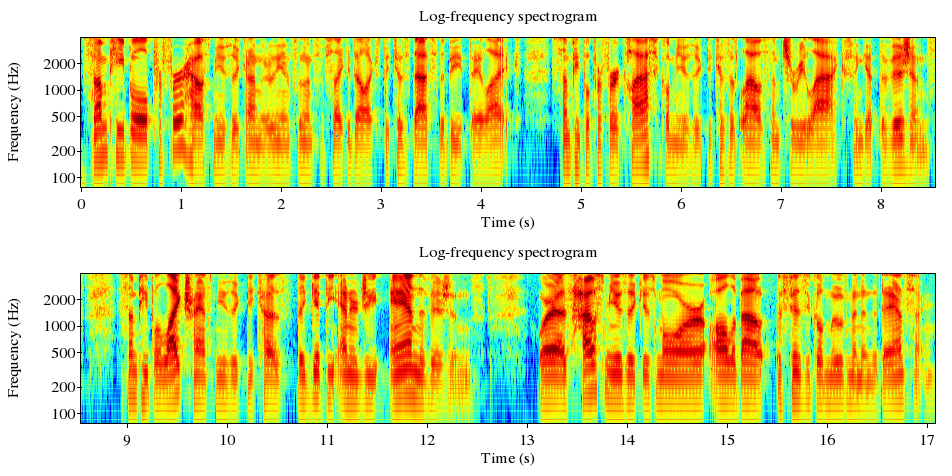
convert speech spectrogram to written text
Some people prefer house music under the influence of psychedelics because that's the beat they like. Some people prefer classical music because it allows them to relax and get the visions. Some people like trance music because they get the energy and the visions. Whereas house music is more all about the physical movement and the dancing.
